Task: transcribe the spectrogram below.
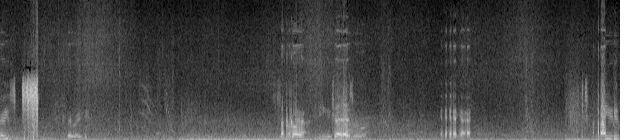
who's really? That guy eating chairs or? Yeah, yeah. Are you,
